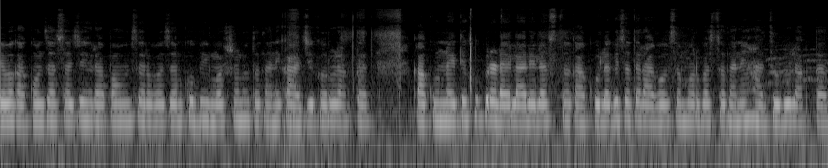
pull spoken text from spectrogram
तेव्हा काकूंचा असा चेहरा पाहून सर्वजण खूप इमोशनल होतात आणि काळजी करू लागतात. काकूंना इथे खूप रडायला आलेलं असतं. काकू लगेच आता राघव समोर बसतात आणि हात जोडू लागतात.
